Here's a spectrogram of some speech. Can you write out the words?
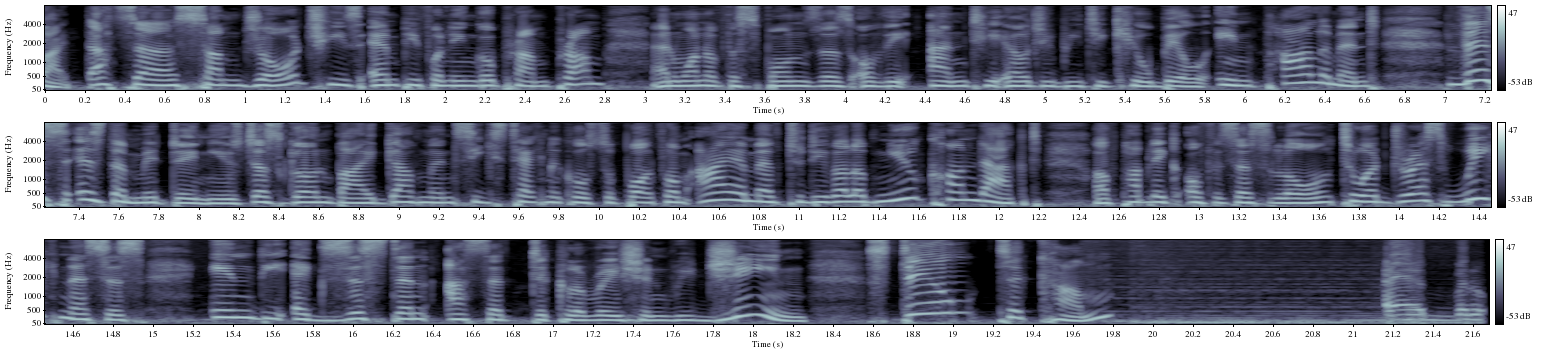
Right, that's uh, Sam George. He's MP for Ningo Pram Pram and one of the sponsors of the anti LGBTQ bill in Parliament. This is the midday news. Just gone by, government seeks technical support from IMF to develop new conduct of public officers law to address weaknesses in the existing asset declaration regime. Still to come every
